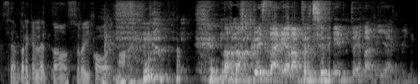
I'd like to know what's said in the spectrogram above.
Sempre che letto la nostra riforma. no, no, questa era precedente, era mia, quindi.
